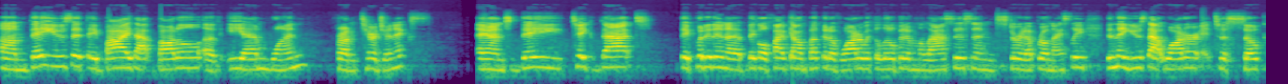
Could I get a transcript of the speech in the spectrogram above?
um, they use it. They buy that bottle of EM1 from TeraGanix, and they take that they put it in a big old five gallon bucket of water with a little bit of molasses and stir it up real nicely. Then they use that water to soak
